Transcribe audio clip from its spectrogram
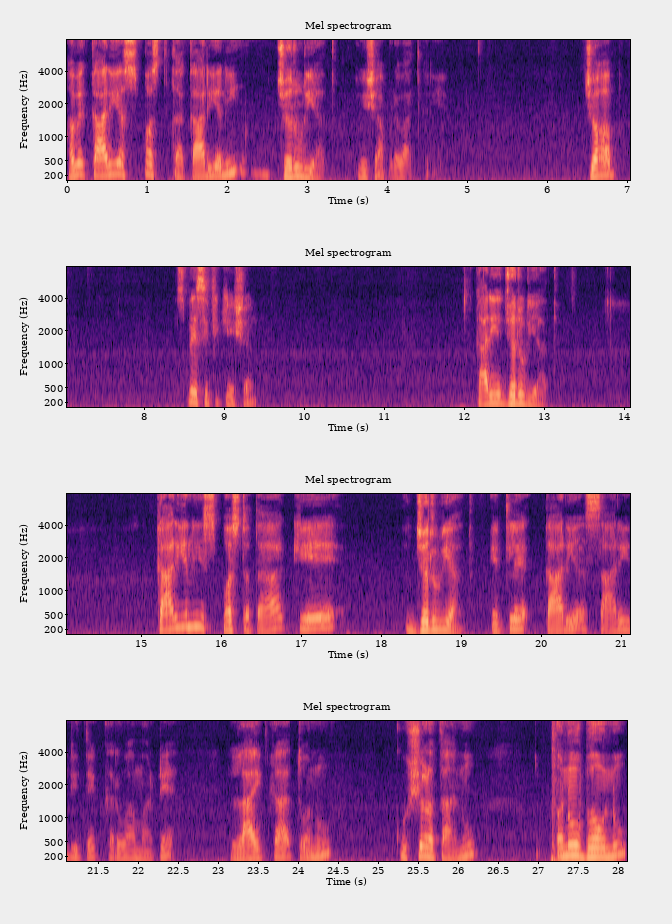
હવે કાર્ય સ્પષ્ટતા, કાર્યની જરૂરિયાત વિશે આપણે વાત કરીએ. જોબ સ્પેસિફિકેશન કાર્ય જરૂરિયાત. કાર્યની સ્પષ્ટતા કે જરૂરિયાત એટલે કાર્ય સારી રીતે કરવા માટે લાયકાતોનું, કુશળતાનું, અનુભવનું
